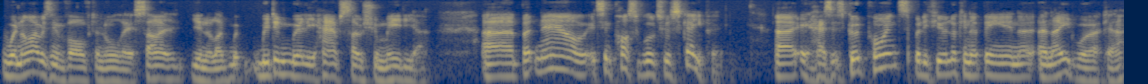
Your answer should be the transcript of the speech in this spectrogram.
when I was involved in all this, I, you know, like we, didn't really have social media, uh, but now it's impossible to escape it. Uh, it has its good points, but if you're looking at being a, an aid worker,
